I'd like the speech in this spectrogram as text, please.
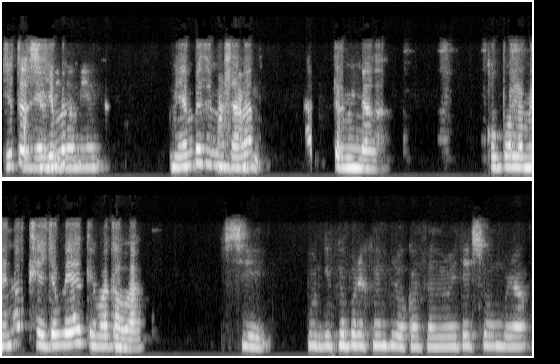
Yo te- si yo me, también, me voy a empezar una saga terminada. O por lo menos que yo vea que va a acabar. sí, porque es que por ejemplo, Cazadores de Sombra,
